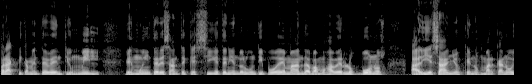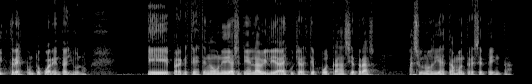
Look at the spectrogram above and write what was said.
prácticamente 21 mil. Es muy interesante que sigue teniendo algún tipo de demanda. Vamos a ver los bonos a 10 años que nos marcan hoy 3.41. Eh, para que ustedes tengan una idea, si tienen la habilidad de escuchar este podcast hacia atrás, hace unos días estamos en 370.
